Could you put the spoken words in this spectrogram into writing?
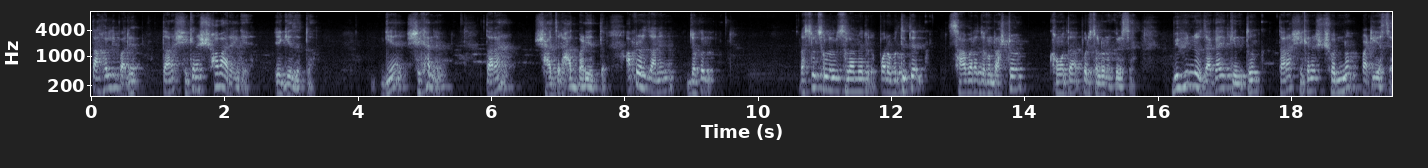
তাহলে পারে তারা সেখানে সবার এগে, এগিয়ে যেত। গিয়ে সেখানে তারা সাহায্যের হাত বাড়িয়ে দিত। আপনারা জানেন, যখন রাসুল সাল্লা সাল্লামের পরবর্তীতে সাহাবারা যখন রাষ্ট্র ক্ষমতা পরিচালনা করেছে, বিভিন্ন জায়গায় কিন্তু তারা সেখানে সৈন্য পাঠিয়েছে।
